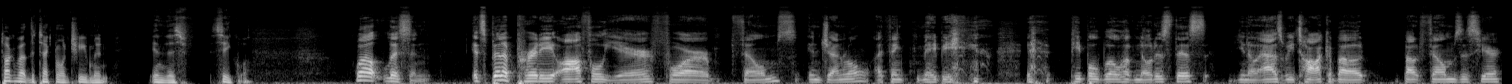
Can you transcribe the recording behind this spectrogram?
talk about the technical achievement in this sequel? Well, listen, it's been a pretty awful year for films in general. I think maybe people will have noticed this, you know, as we talk about about films this year.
